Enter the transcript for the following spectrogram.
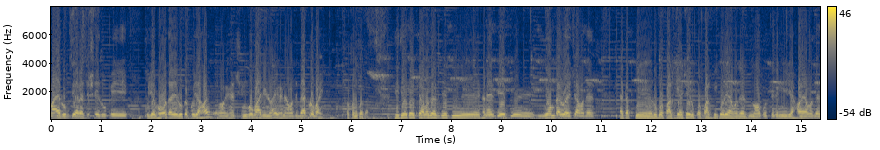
মায়ের রূপ দেওয়া আছে সেই রূপে পুজো ভবতারীর রূপে পূজা হয় এবং এখানে সিংহ বাহিনী নয় এখানে আমাদের ব্যাঘ্র বাহিনী প্রথম কথা। দ্বিতীয়ত হচ্ছে আমাদের যে এখানে যে নিয়মটা রয়েছে আমাদের একটা রূপর পালকি আছে রূপর পালকি করে আমাদের নবপুর থেকে নিয়ে যাওয়া হয় আমাদের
